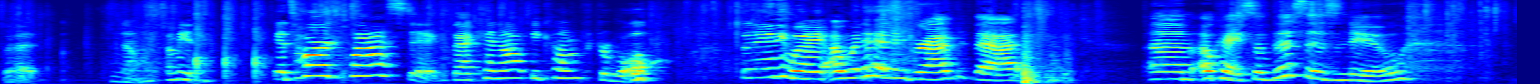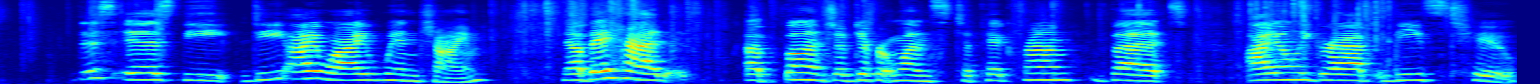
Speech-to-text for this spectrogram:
But no, I mean, it's hard plastic. That cannot be comfortable. But anyway, I went ahead and grabbed that. Um, okay, so this is new. This is the DIY wind chime. Now they had a bunch of different ones to pick from, but I only grabbed these two.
